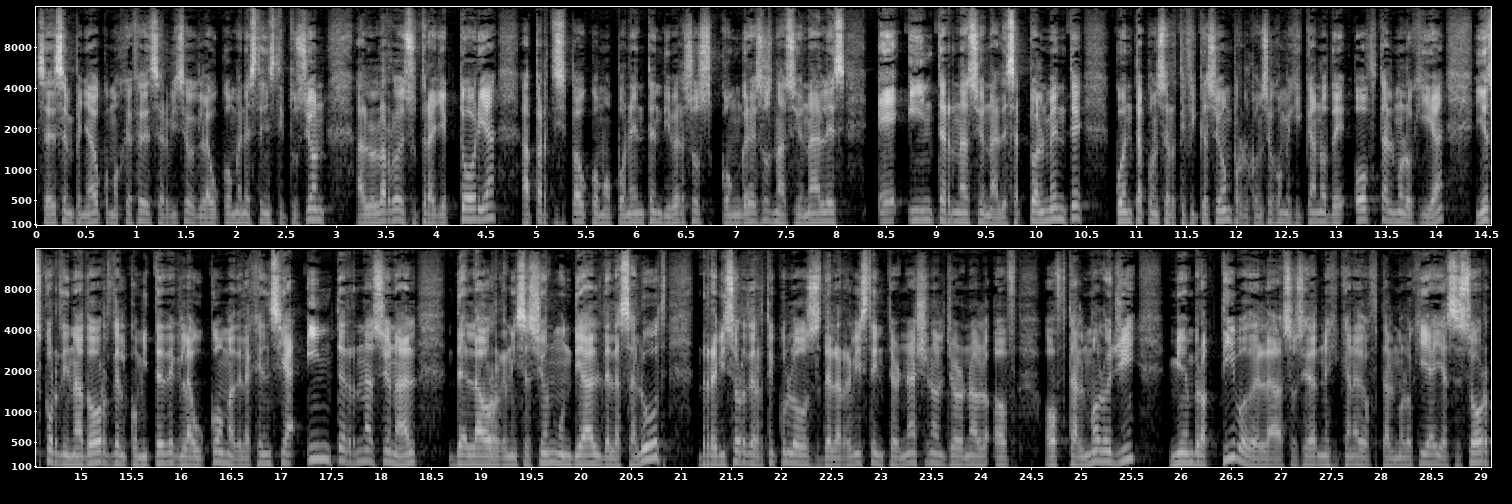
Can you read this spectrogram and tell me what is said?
Se ha desempeñado como jefe de servicio de glaucoma en esta institución. A lo largo de su trayectoria ha participado como ponente en diversos congresos nacionales e internacionales. Actualmente cuenta con certificación por el Consejo Mexicano de Oftalmología y es coordinador del Comité de Glaucoma de la Agencia Internacional de la Organización Mundial de la Salud, revisor de artículos de la revista International Journal of Ophthalmology, miembro activo de la Sociedad Mexicana de Oftalmología y asesor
